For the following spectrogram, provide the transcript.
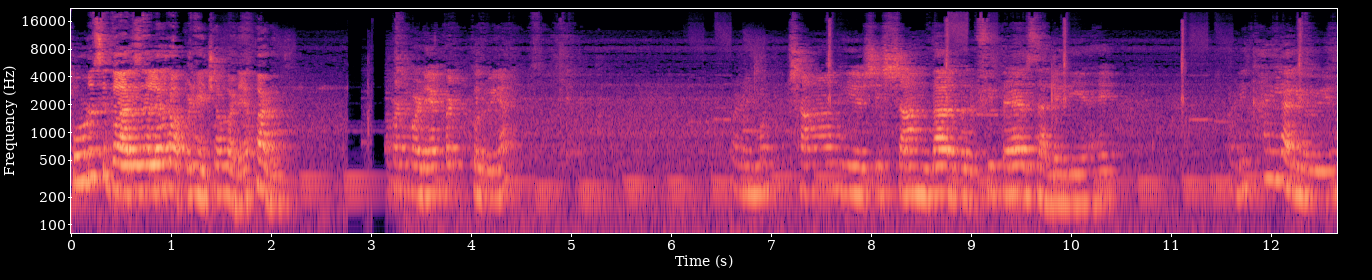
थोडंसं गार झाल्यावर आपण ह्याच्या वड्या पाडू आपण वड्या कट करूया. आणि मग छान ही अशी शानदार बर्फी तयार झालेली आहे. आणि खायला घेऊया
